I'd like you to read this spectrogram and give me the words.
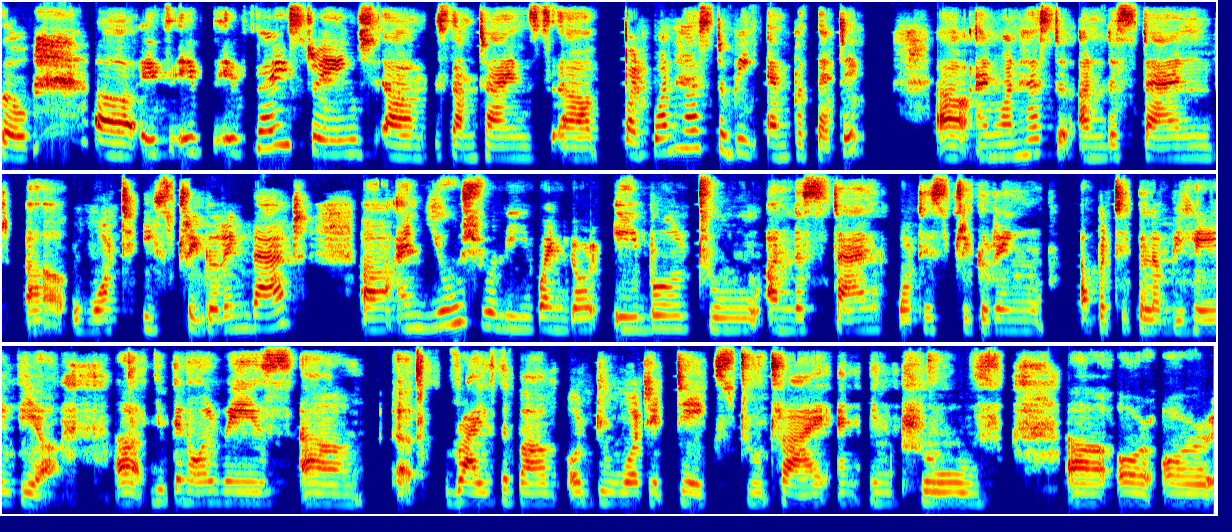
So uh, it's it's it's very strange um, sometimes, uh, but one has to be empathetic. Uh, and one has to understand uh, what is triggering that. Uh, and usually, when you're able to understand what is triggering a particular behavior, you can always um, uh, rise above or do what it takes to try and improve uh, or or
